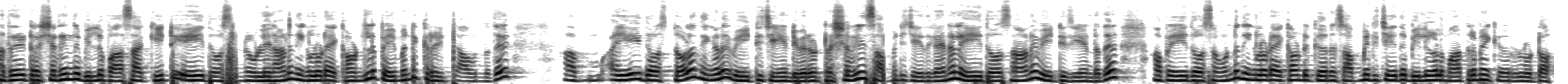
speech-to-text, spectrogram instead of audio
അതായത് ട്രഷറിയിൽ നിന്ന് ബില്ല് പാസ്സാക്കിയിട്ട് ഏഴ് ദിവസത്തിന്റെ ഉള്ളിലാണ് നിങ്ങളുടെ അക്കൗണ്ടിൽ പേയ്മെന്റ് ക്രെഡിറ്റ് ആവുന്നത്. ഏഴ് ദിവസത്തോളം നിങ്ങൾ വെയിറ്റ് ചെയ്യേണ്ടി വരും. ട്രഷറി സബ്മിറ്റ് ചെയ്ത് കഴിഞ്ഞാൽ ഏഴ് ദിവസമാണ് വെയിറ്റ് ചെയ്യേണ്ടത്. അപ്പോൾ ഏഴ് ദിവസം കൊണ്ട് നിങ്ങളുടെ അക്കൗണ്ട് കയറും. സബ്മിറ്റ് ചെയ്ത ബില്ലുകൾ മാത്രമേ കയറുള്ളൂ കേട്ടോ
